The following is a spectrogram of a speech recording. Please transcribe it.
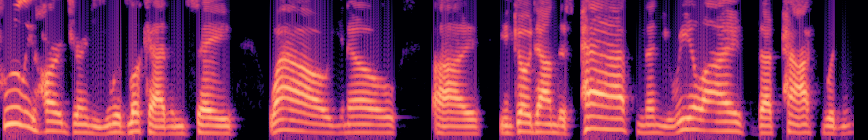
truly hard journey, you would look at and say, wow, you know, uh, you'd go down this path and then you realize that path wouldn't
